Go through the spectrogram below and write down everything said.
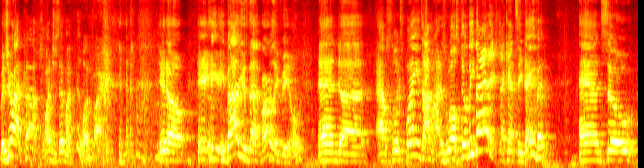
But Joab comes. Why'd you set my field on fire? you know, he, he, he values that barley field. And uh, Absalom explains, I might as well still be banished. I can't see David. And so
